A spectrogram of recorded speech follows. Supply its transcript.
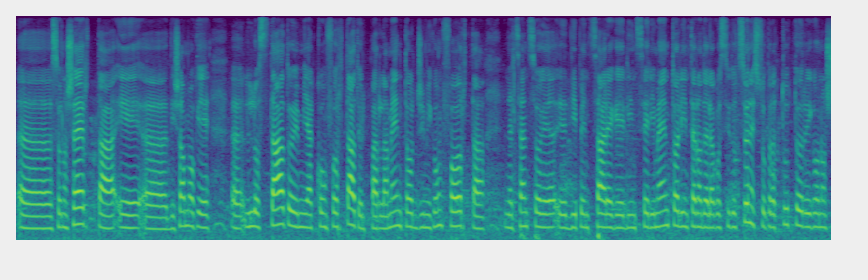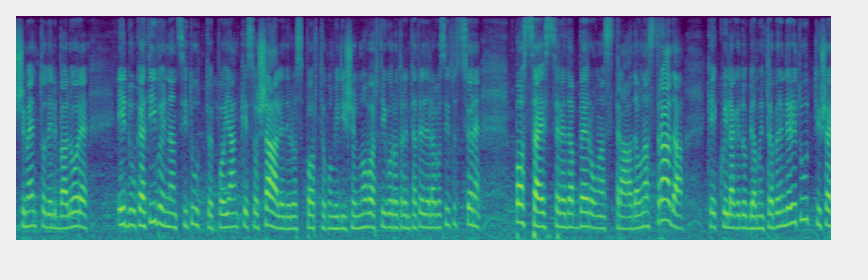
eh, sono certa e eh, diciamo che eh, lo Stato mi ha confortato, il Parlamento oggi mi conforta nel senso che, eh, di pensare che l'inserimento all'interno della Costituzione e soprattutto il riconoscimento del valore educativo innanzitutto e poi anche sociale dello sport, come dice il nuovo articolo 33 della Costituzione, possa essere davvero una strada, una strada che è quella che dobbiamo intraprendere tutti, cioè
